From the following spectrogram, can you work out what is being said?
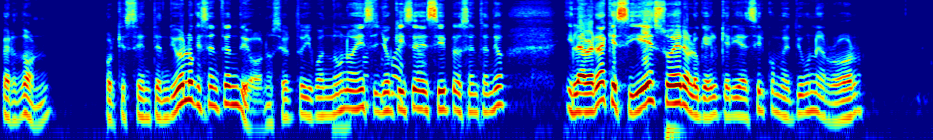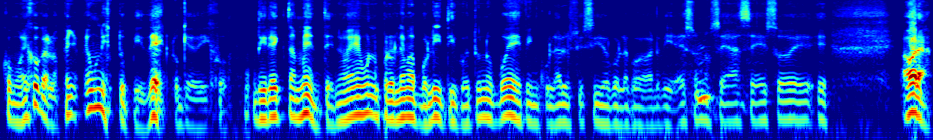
perdón, porque se entendió lo que se entendió, ¿no es cierto? Y cuando uno dice, yo quise decir, pero se entendió. Y la verdad que si eso era lo que él quería decir, cometió un error, como dijo Carlos Peña, es una estupidez lo que dijo, directamente, no es un problema político, tú no puedes vincular el suicidio con la cobardía, eso no se hace, eso es... Ahora,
